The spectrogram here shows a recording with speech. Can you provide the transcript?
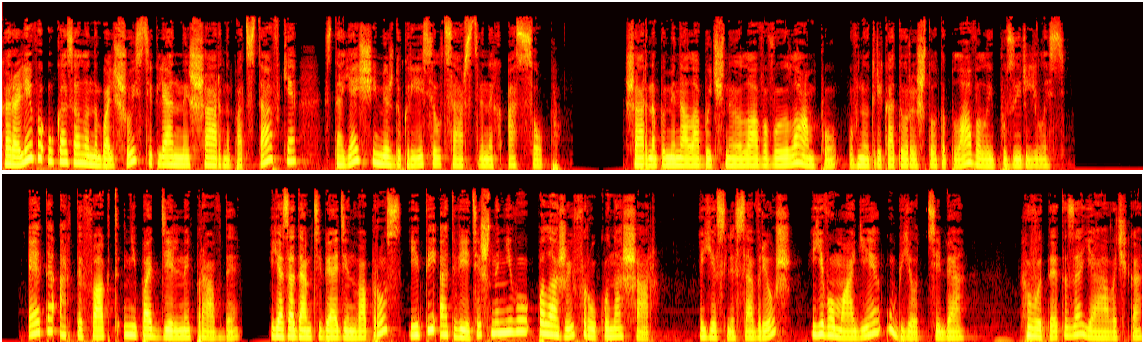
Королева указала на большой стеклянный шар на подставке, стоящий между кресел царственных особ. Шар напоминал обычную лавовую лампу, внутри которой что-то плавало и пузырилось. Это артефакт неподдельной правды. Я задам тебе один вопрос, и ты ответишь на него, положив руку на шар. Если соврешь, его магия убьет тебя. Вот это заявочка!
